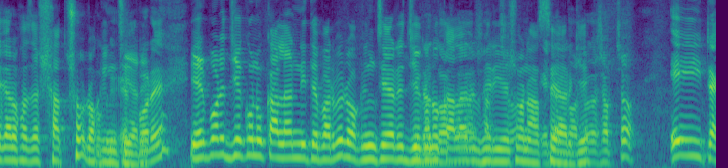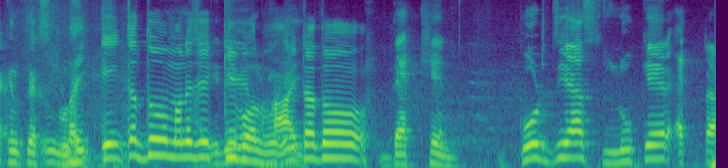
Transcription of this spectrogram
এগারো হাজার সাতশো। রকিং চেয়ার এরপরে? এরপরে যে কোনো কালার নিতে পারবে রকিং চেয়ারের যে কোনো কালার ভেরিয়েশন আছে আর কি। এইটা কিন্তু। ভাই এইটা তো মানে যে কি বলব এটা তো দেখেন গর্জিয়াস লুকের একটা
